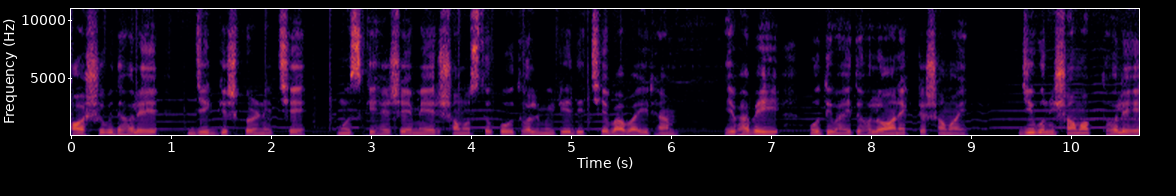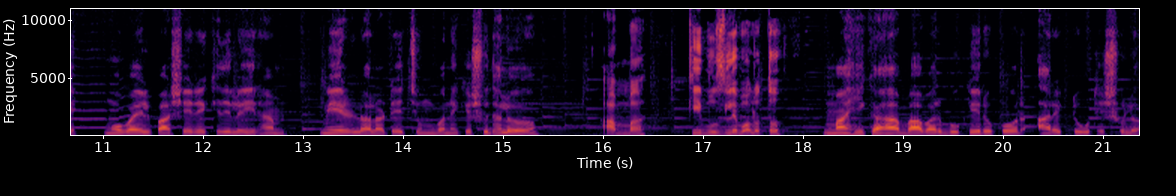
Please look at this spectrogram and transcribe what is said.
অসুবিধা হলে জিজ্ঞেস করে নিচ্ছে। মুস্কি হেসে মেয়ের সমস্ত কৌতূহল মিটিয়ে দিচ্ছে বাবা ইরহাম। এভাবেই অতিবাহিত হলো অনেকটা সময়। জীবনী সমাপ্ত হলে মোবাইল পাশে রেখে দিল ইরহাম। মেয়ের ললাটে চুম্বনেকে শুধালো আম্মা কি বুঝলে বলো তো? মাহিকা বাবার বুকের উপর আরেকটু উঠে শুলো।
